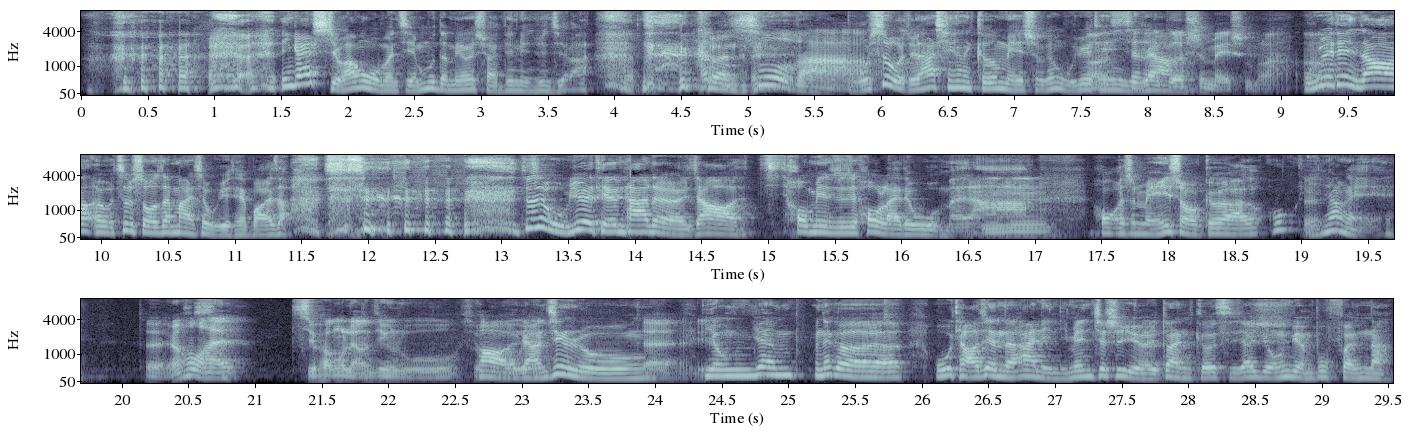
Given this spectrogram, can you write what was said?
应该喜欢我们节目的没有喜欢听林俊杰吧？可不能错吧？不是，我觉得他现在的歌每首跟五月天呃一样。现在歌是没什么啦。五月天，你知道吗？呃，我这时候在骂一下五月天，不好意思啊，就是五月天他的，你知道后面就是后来的我们啊，嗯，或者是每一首歌啊，都哦一样哎、对。然后我还喜欢过梁静茹。哦梁静茹，对永远那个无条件的爱你里面就是有一段歌词叫永远不分呐、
